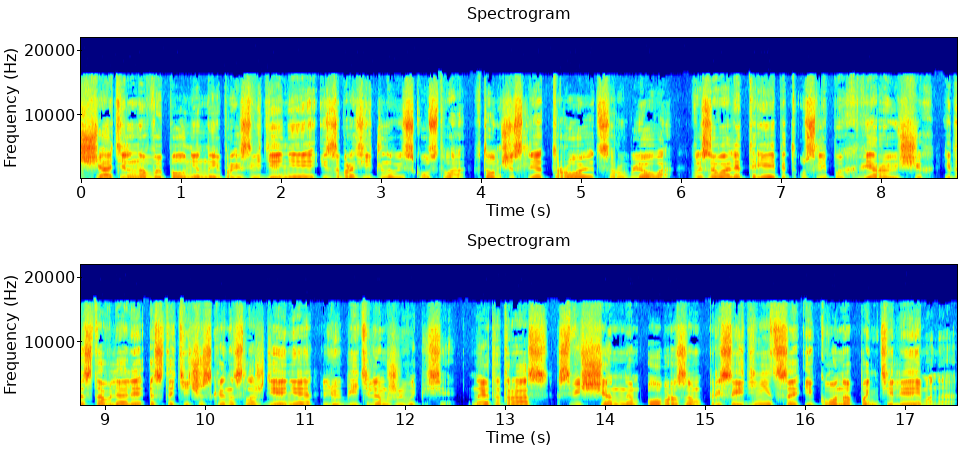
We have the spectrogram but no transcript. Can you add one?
Тщательно выполненные произведения изобразительного искусства, в том числе «Троица Рублева», вызывали трепет у слепых верующих и доставляли эстетическое наслаждение любителям живописи. На этот раз к священным образом присоединится икона Пантелеймона,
